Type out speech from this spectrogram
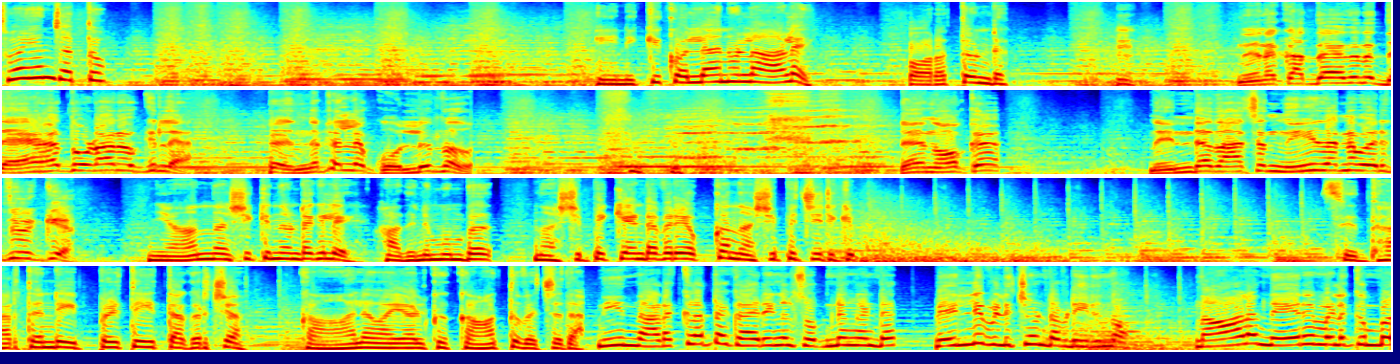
സ്വയം ചത്തു. എനിക്ക് കൊല്ലാനുള്ള ആളെ പുറത്തുണ്ട്. നിനക്ക് അദ്ദേഹത്തിന് ദേഹത്തൂടാനൊക്കില്ല എന്നിട്ടല്ലേ കൊല്ലുന്നത്? ദേ നോക്ക്. നിന്റെ നാശം നീ തന്നെ വരുത്തി വെക്കുക. ഞാൻ നശിക്കുന്നുണ്ടെങ്കിലേ അതിനു മുമ്പ് നശിപ്പിക്കേണ്ടവരെ ഒക്കെ നശിപ്പിച്ചിരിക്കും. സിദ്ധാർത്ഥന്റെ ഇപ്പോഴത്തെ ഈ തകർച്ച കാലം അയാൾക്ക് കാത്തുവെച്ചതാ നീ നടക്കാത്ത കാര്യങ്ങൾ സ്വപ്നം കണ്ട് വെല്ലു വിളിച്ചോണ്ട് അവിടെ ഇരുന്നോ? നാളെ നേരം വെളുക്കുമ്പോ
